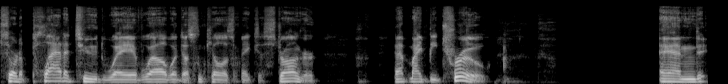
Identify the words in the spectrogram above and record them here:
sort of platitude way of, well, what doesn't kill us makes us stronger. That might be true. And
